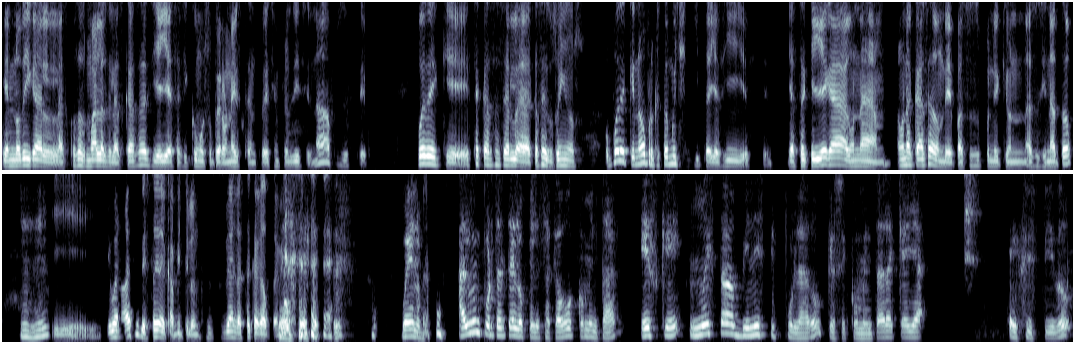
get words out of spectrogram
que no diga las cosas malas de las casas y ella es así como súper honesta, entonces siempre les dice, no, pues este, puede que esta casa sea la casa de tus sueños, o puede que no, porque está muy chiquita y así, este, y hasta que llega a una, a una casa donde pasó, supone que un asesinato, y, bueno, así la historia del capítulo, entonces, pues vean, la está cagado también. bueno, algo importante de lo que les acabo de comentar es que no estaba bien estipulado que se comentara que haya existido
